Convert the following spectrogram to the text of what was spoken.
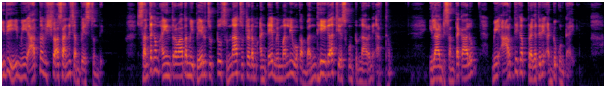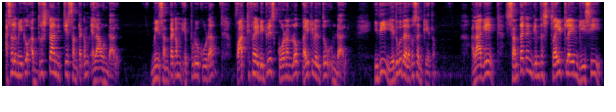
ఇది మీ ఆత్మవిశ్వాసాన్ని చంపేస్తుంది. సంతకం అయిన తర్వాత మీ పేరు చుట్టూ సున్నా చుట్టడం అంటే మిమ్మల్ని ఒక బందీగా చేసుకుంటున్నారని అర్థం. ఇలాంటి సంతకాలు మీ ఆర్థిక ప్రగతిని అడ్డుకుంటాయి. అసలు మీకు అదృష్టాన్నిచ్చే సంతకం ఎలా ఉండాలి? మీ సంతకం ఎప్పుడూ కూడా ఫార్టీ ఫైవ్ డిగ్రీస్ కోణంలో పైకి వెళ్తూ ఉండాలి. ఇది ఎదుగుదలకు సంకేతం. అలాగే సంతకం కింద స్ట్రైట్ లైన్ గీసి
